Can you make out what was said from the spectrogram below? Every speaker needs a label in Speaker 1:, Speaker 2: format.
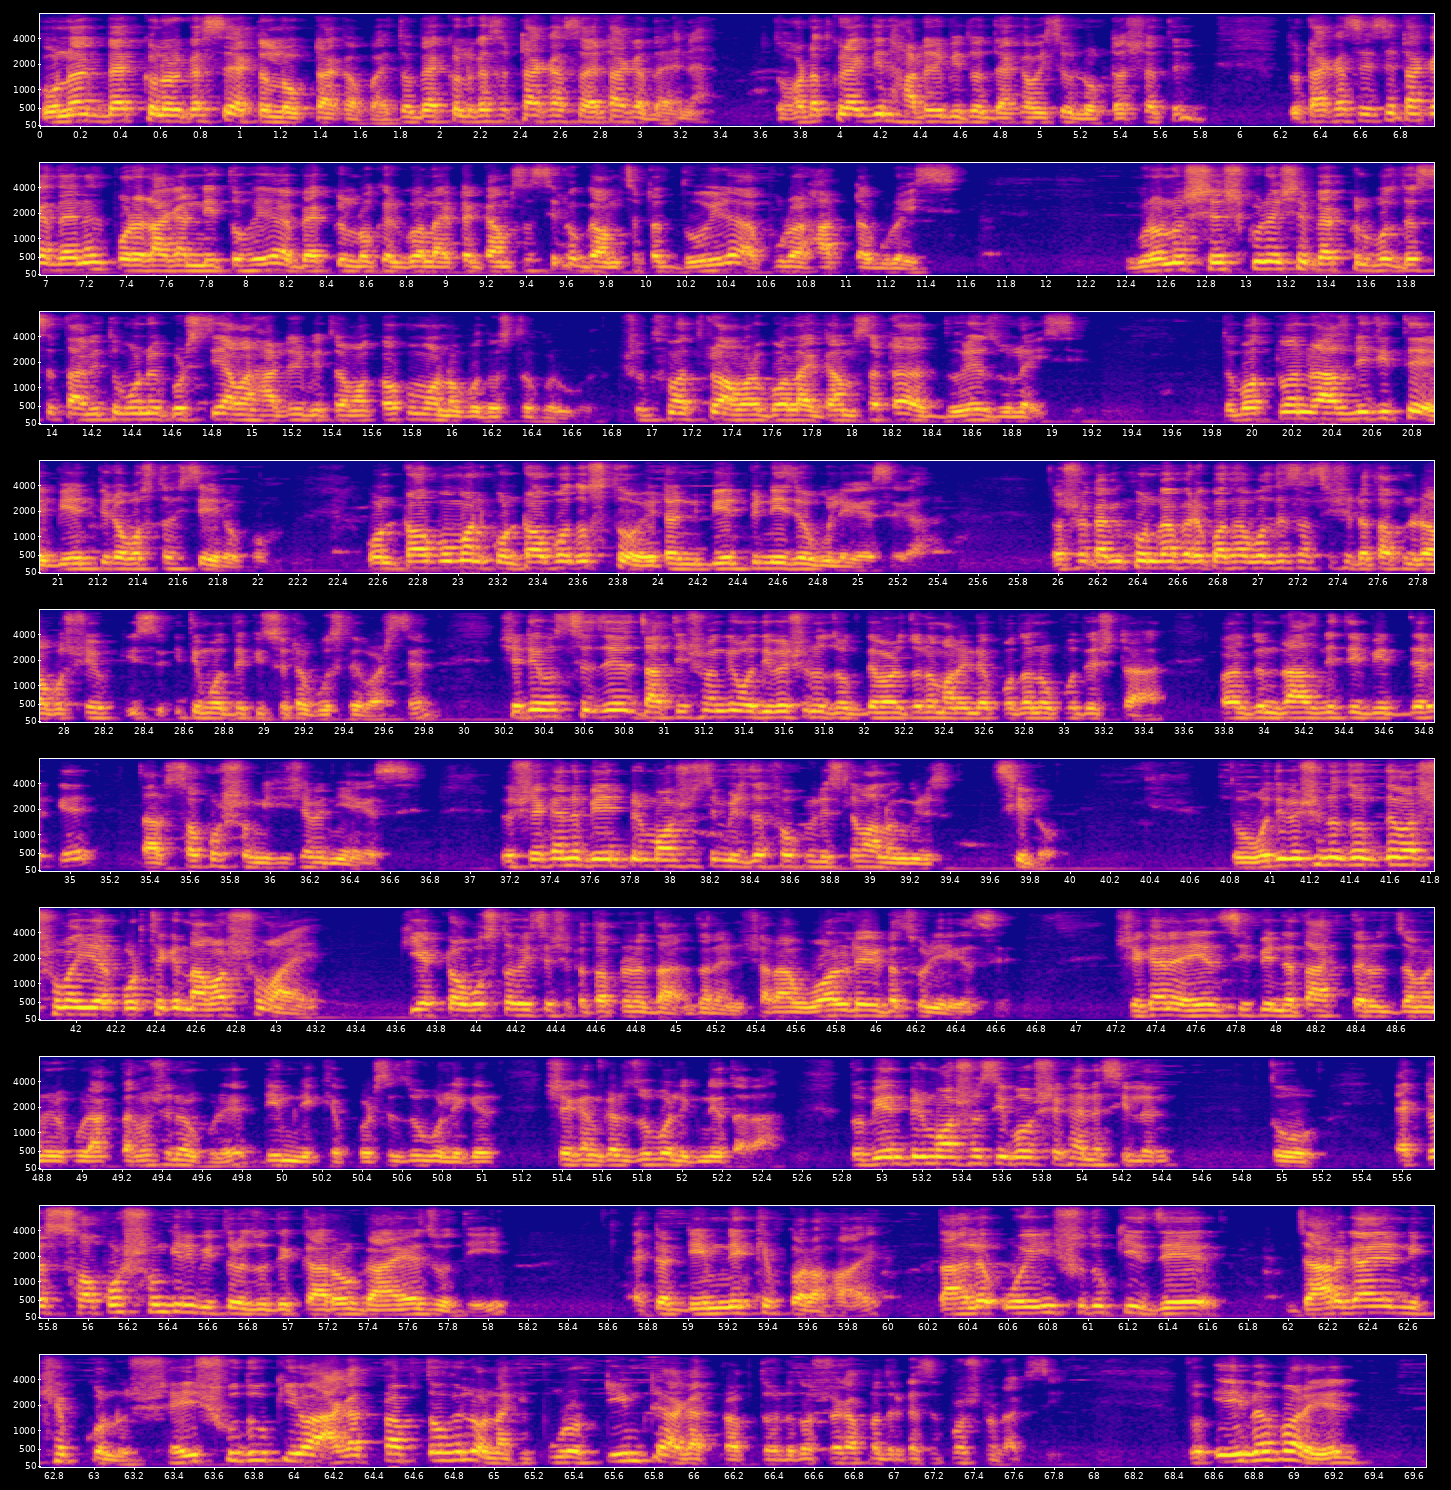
Speaker 1: কোন এক ব্যাককলের কাছে একটা লোক টাকা পায়। তো ব্যাককলের কাছে টাকা চায়, টাকা দেয় না। তো হঠাৎ করে একদিন হাটের ভিতর দেখা হয়েছে লোকটার সাথে। তো টাকা চাইছে, টাকা দেয় না, পরে রাগান্বিত হয়ে ব্যাককল লোকের গলায় একটা গামছা ছিল, গামছাটা দইরা পুরো হাতটা ঘুরাইছে। ঘুরানো শেষ করে এসে ব্যাককল বলতেছে আমি তো মনে করছি আমার হাটের ভিতর আমাকে অপমান অপদস্থ করব। শুধুমাত্র আমার গলায় গামছাটা ধরে ঝুলাইছে। তো বর্তমান রাজনীতিতে বিএনপির অবস্থা হচ্ছে এরকম। কোনটা অপমান, কোনটা অপদস্থ, এটা বিএনপি নিজেও ভুলে গেছে দর্শক, আমি কোন ব্যাপারে কথা বলতে চাচ্ছি সেটা তো আপনারা অবশ্যই ইতিমধ্যে কিছুটা বুঝতে পারছেন। সেটি হচ্ছে যে জাতিসংঘের অধিবেশনে যোগ দেওয়ার জন্য মাননীয় প্রধান উপদেষ্টা কয়েকজন রাজনীতিবিদদেরকে তার সফর সঙ্গী হিসেবে নিয়ে গেছে। তো সেখানে বিএনপির মহাসচিব মির্জা ফখরুল ইসলাম আলমগীর ছিল। তো অধিবেশনে যোগ দেওয়ার সময়, এয়ারপোর্ট থেকে নামার সময় কি একটা অবস্থা হয়েছে সেটা তো আপনারা জানেন। সারা ওয়ার্ল্ডে এটা ছড়িয়ে গেছে। সেখানে এনসিপি নেতা আক্তারুজ্জামানের উপরে আক্তার হোসেনের উপরে ডিম নিক্ষেপ করছে যুবলীগের সেখানকার যুবলীগ নেতারা। তো বিএনপির মহাসচিবও সেখানে ছিলেন। তো একটা সফর সঙ্গীর ভিতরে যদি কারও গায়ে যদি একটা ডিম নিক্ষেপ করা হয়, তাহলে ওই শুধু কি যে যার গায়ে নিক্ষেপ করল, সেই শুধু কি আঘাতপ্রাপ্ত হলো নাকি পুরো টিমটা আঘাতপ্রাপ্ত হলো? দর্শক, আপনাদের কাছে প্রশ্ন রাখছি। তো এই ব্যাপারে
